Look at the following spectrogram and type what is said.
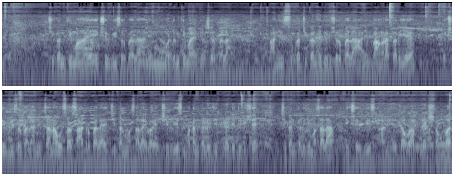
हे बघा चिकन किमा आहे एकशे वीस रुपयाला आणि मटन किमा आहे दीडशे रुपयाला. आणि सुका चिकन आहे दीडशे रुपयाला आणि बांगडा करी आहे एकशे वीस रुपयाला आणि चना उसळ साठ रुपयाला आहे. चिकन मसाला आहे बघा एकशे वीस. मटन कलेजी प्लेट आहे दीडशे. चिकन कलेजी मसाला एकशे वीस. आणि हे जवळा प्लेट शंभर.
